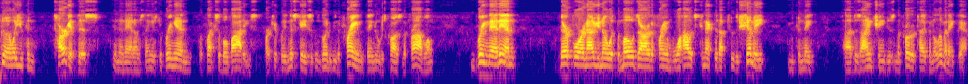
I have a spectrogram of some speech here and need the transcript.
the only way you can target this in an Adams thing is to bring in the flexible bodies. Particularly in this case, it was going to be the frame that they knew was causing the problem. Bring that in. Therefore, now you know what the modes are of the frame, how it's connected up to the shimmy. You can make uh, design changes in the prototype and eliminate that.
